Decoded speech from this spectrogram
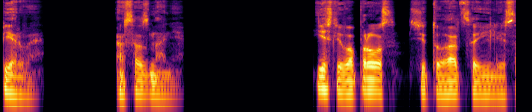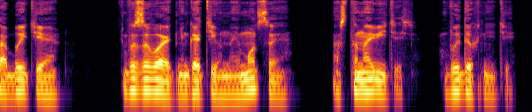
Первое. Осознание. Если вопрос, ситуация или событие вызывают негативные эмоции, остановитесь, выдохните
